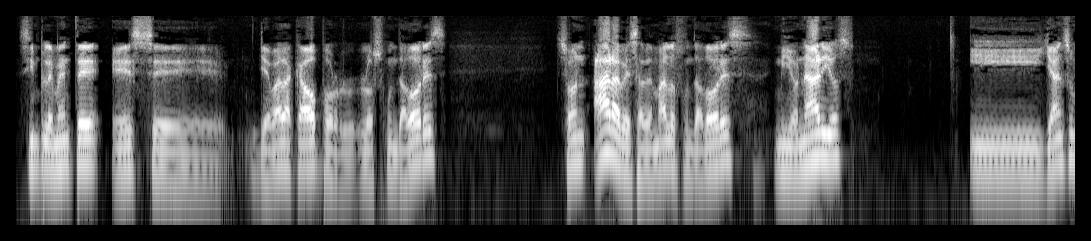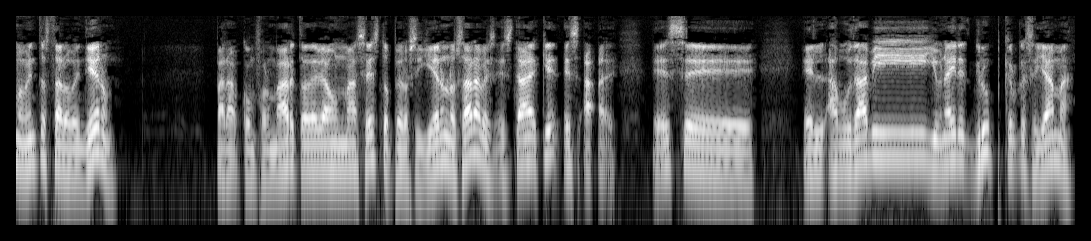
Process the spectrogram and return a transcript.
simplemente es eh, llevada a cabo por los fundadores. Son árabes, además, los fundadores, millonarios, y ya en su momento hasta lo vendieron para conformar todavía aún más esto, pero siguieron los árabes. Está aquí, es, es eh, el Abu Dhabi United Group, creo que se llama.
